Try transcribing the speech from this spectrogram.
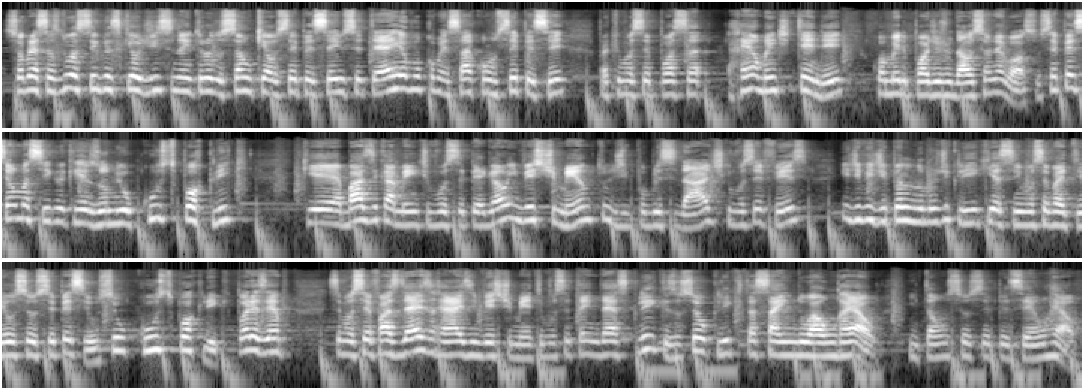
sobre essas duas siglas que eu disse na introdução, que é o CPC e o CTR, eu vou começar com o CPC para que você possa realmente entender como ele pode ajudar o seu negócio. O CPC é uma sigla que resume o custo por clique que é basicamente você pegar o investimento de publicidade que você fez e dividir pelo número de cliques e assim você vai ter o seu CPC, o seu custo por clique. Por exemplo, se você faz 10 reais de investimento e você tem 10 cliques, o seu clique está saindo a um real. Então o seu CPC é um real.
